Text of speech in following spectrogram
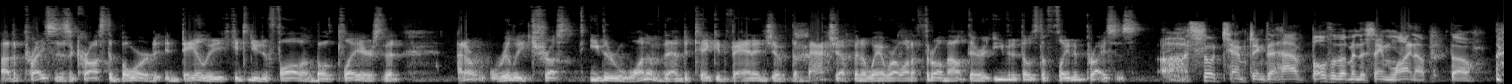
uh, the prices across the board daily continue to fall on both players. But I don't really trust either one of them to take advantage of the matchup in a way where I want to throw them out there, even at those deflated prices. Oh, it's so tempting to have both of them in the same lineup, though.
